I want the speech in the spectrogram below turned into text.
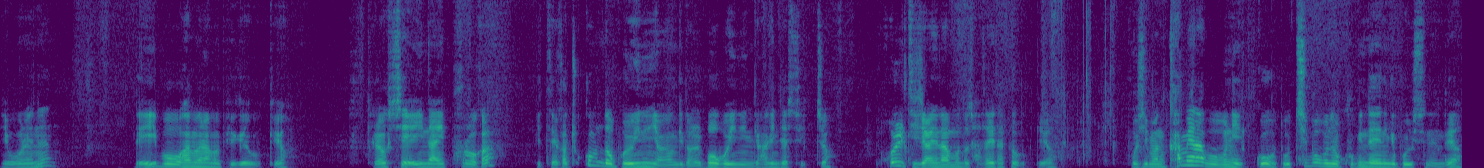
이번에는 네이버 화면 한번 비교해 볼게요. 갤럭시 A9 프로가 밑에가 조금 더 보이는 영역이 넓어 보이는 게 확인될 수 있죠. 홀 디자인을 한번 더 자세히 살펴볼게요. 보시면 카메라 부분이 있고 노치 부분으로 구분되어 있는 게 보일 수 있는데요.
